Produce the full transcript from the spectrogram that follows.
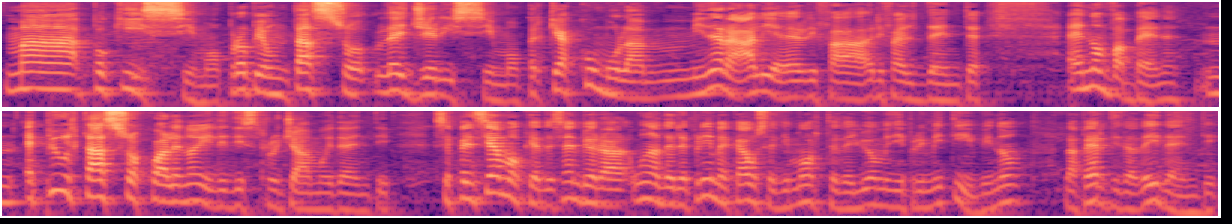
ma pochissimo, proprio a un tasso leggerissimo, perché accumula minerali e rifà, rifà il dente. E non va bene. Mm, È più il tasso a quale noi li distruggiamo i denti. Se pensiamo che, ad esempio, era una delle prime cause di morte degli uomini primitivi, no? La perdita dei denti.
